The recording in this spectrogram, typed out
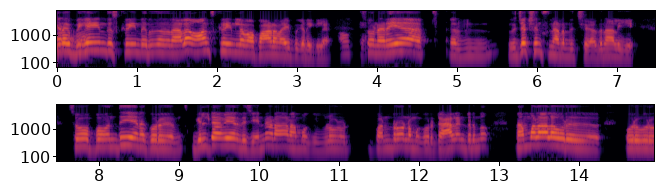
எனக்கு பிஹைண்ட் த ஸ்க்ரீன் இருந்ததுனால ஆன் ஸ்க்ரீனில் பாட வாய்ப்பு கிடைக்கல. ஸோ நிறைய ரிஜெக்ஷன்ஸ் நடந்துச்சு அதனாலேயே. ஸோ இப்போ வந்து எனக்கு ஒரு கில்ட்டாகவே இருந்துச்சு. என்னடா நமக்கு இவ்வளோ பண்ணுறோம் நமக்கு ஒரு டேலண்ட் இருந்தோம் நம்மளால ஒரு ஒரு ஒரு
